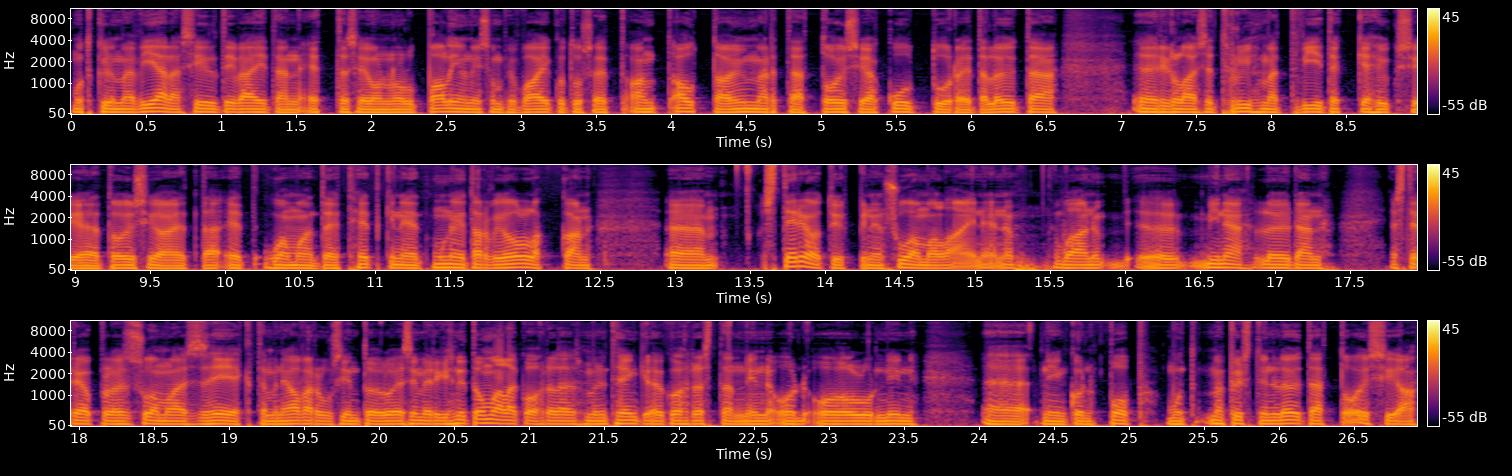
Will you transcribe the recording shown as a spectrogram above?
mutta kyllä mä vielä silti väitän, että se on ollut paljon isompi vaikutus, että auttaa ymmärtää toisia kulttuureita, löytää erilaiset ryhmät, viitekehyksiä ja toisia, että, että huomaan, että hetkinen, että mun ei tarvi ollakaan stereotyyppinen suomalainen, vaan minä löydän, ja stereoottisessa suomalaisessa se ehkä tämmöinen avaruusintoilu esimerkiksi nyt omalla kohdalla, jos mä nyt henkilökohdastan, niin on, ollut niin, niin kuin pop, mutta mä pystyn löytämään toisia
